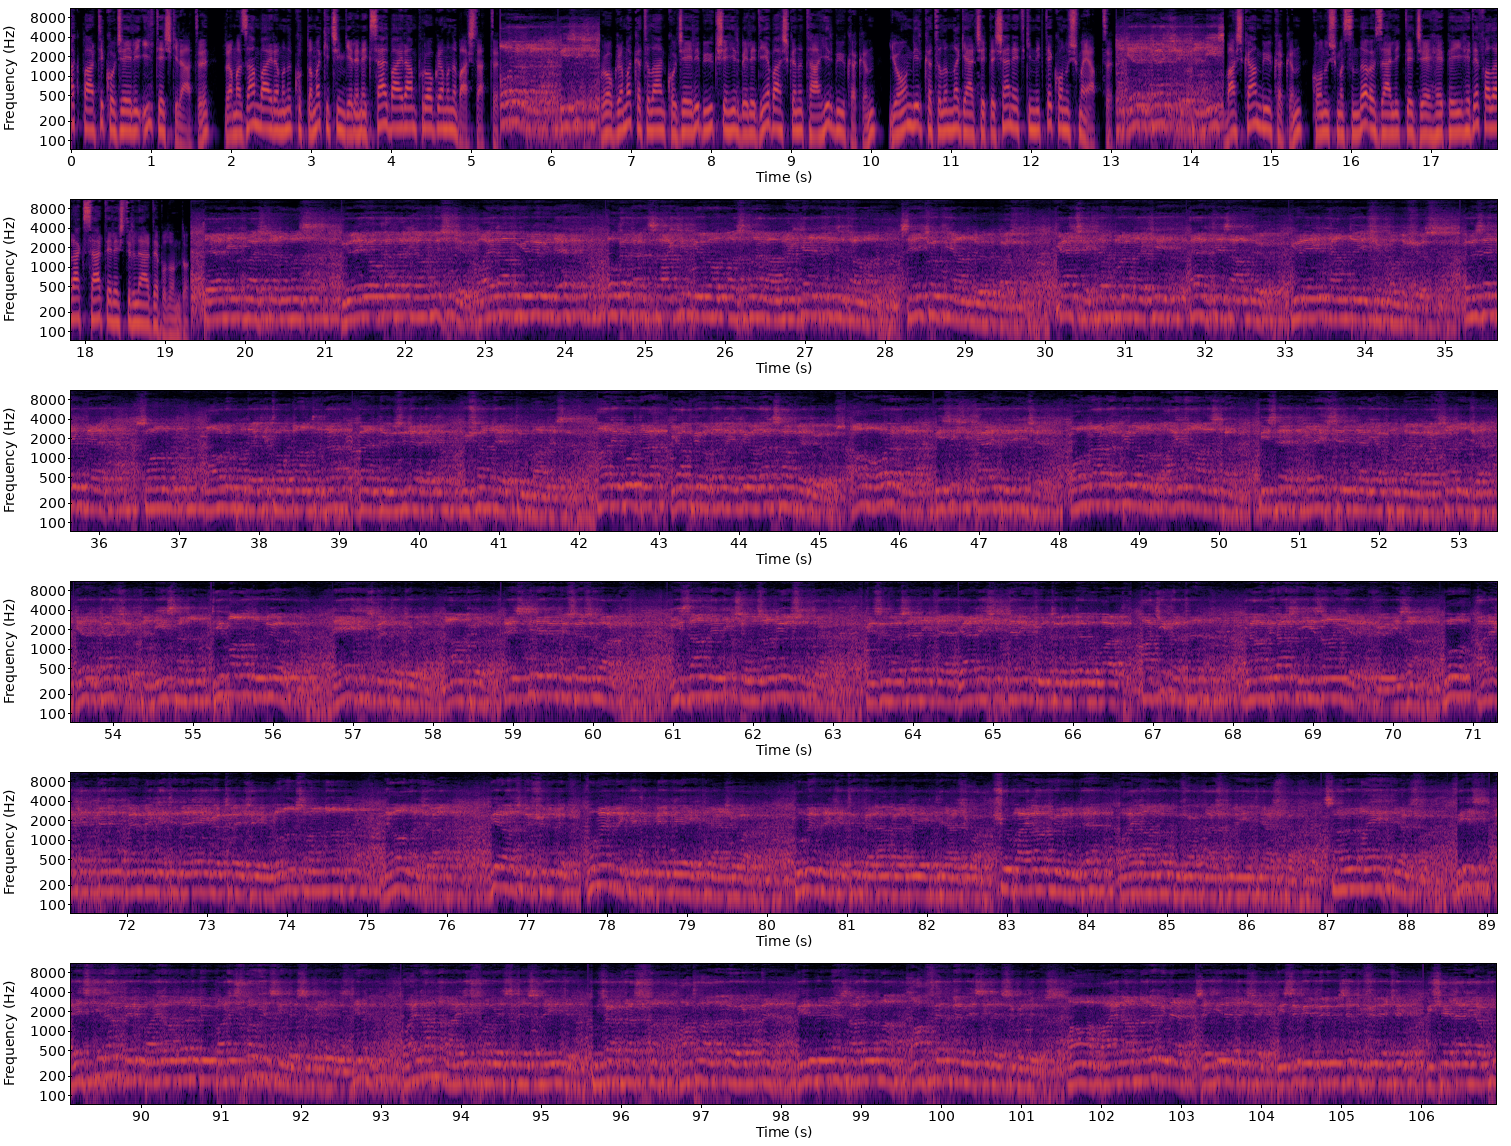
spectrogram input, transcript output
AK Parti Kocaeli İl Teşkilatı, Ramazan Bayramı'nı kutlamak için geleneksel bayram programını başlattı. Programa katılan Kocaeli Büyükşehir Belediye Başkanı Tahir Büyükakın, yoğun bir katılımla gerçekleşen etkinlikte konuşma yaptı. Başkan Büyükakın, konuşmasında özellikle CHP'yi hedef alarak sert eleştirilerde bulundu. Değerli il başkanım, dominating shows was you. şeyler yapın.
